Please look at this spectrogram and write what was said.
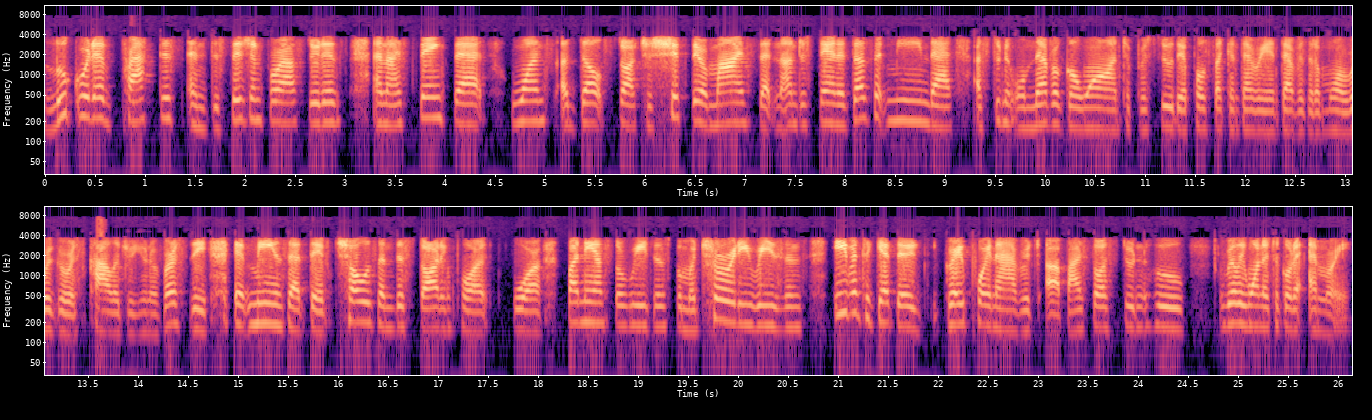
lucrative practice and decision for our students. And I think that once adults start to shift their mindset and understand it doesn't mean that a student will never go on to pursue their post-secondary endeavors at a more rigorous college or university. It means that they've chosen this starting point for financial reasons, for maturity reasons, even to get their grade point average up. I saw a student who really wanted to go to Emory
